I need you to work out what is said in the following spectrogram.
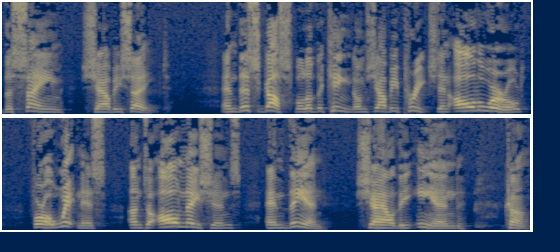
the same shall be saved. And this gospel of the kingdom shall be preached in all the world for a witness unto all nations, and then shall the end come.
